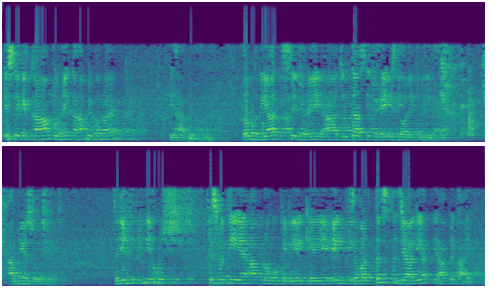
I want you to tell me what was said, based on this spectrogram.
اس لیے کہ کام جو ہے، کہاں پہ ہو رہا ہے؟ یہاں پہ ہو رہا ہے۔ لوگ ریاض سے جو ہے، یہاں جدہ سے جو ہے، اس دورے کے لیے آئے آپ یہ سوچیں۔ تو یہ کتنی خوش قسمتی ہے آپ لوگوں کے لیے کہ یہ ایک زبردست جالیات یہاں پہ قائم ہے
